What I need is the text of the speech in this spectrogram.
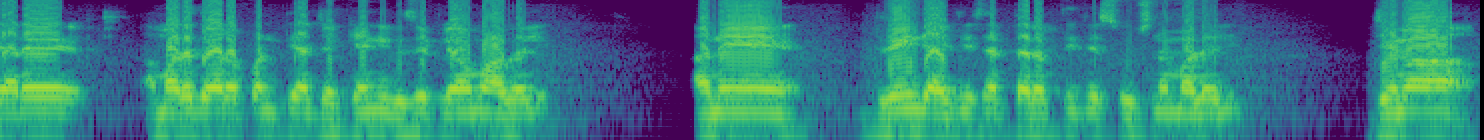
ત્યારે અમારા દ્વારા પણ ત્યાં જગ્યાની વિઝિટ લેવામાં આવેલી અને રેન્જ આઈજી સાહેબ તરફથી જે સૂચના મળેલી, જેમાં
